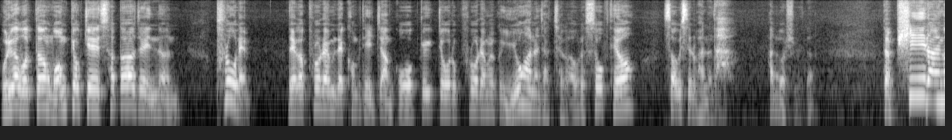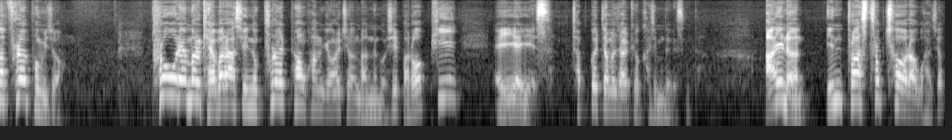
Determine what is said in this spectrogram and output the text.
우리가 보통 원격제에 떨어져 있는 프로그램, 내가 프로그램 내 컴퓨터에 있지 않고 원격적으로 프로그램을 그 이용하는 자체가 우리 소프트웨어 서비스를 받는다 하는 것입니다. 일단 P라는 건 플랫폼이죠. 프로그램을 개발할 수 있는 플랫폼 환경을 지원받는 것이 바로 PaaS. 첫 글자만 잘 기억하시면 되겠습니다. I는 인프라스트럭처라고 하죠.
